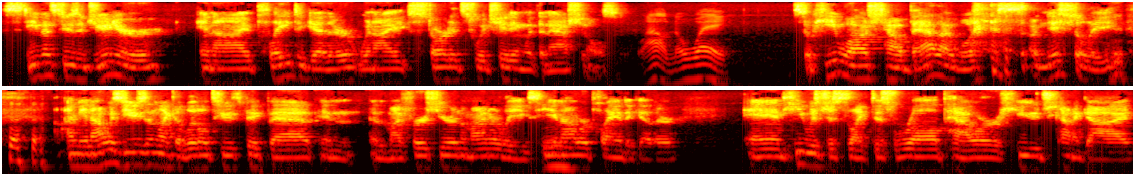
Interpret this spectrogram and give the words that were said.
Steven Souza Jr. and I played together when I started switch hitting with the Nationals. Wow, no way. So he watched how bad I was initially. I mean, I was using like a little toothpick bat in, in my first year in the minor leagues. He and I were playing together, and he was just like this raw power, huge kind of guy.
